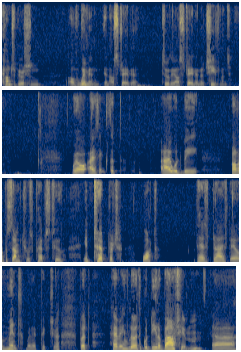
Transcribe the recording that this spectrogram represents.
contribution of women in Australia to the Australian achievement. Well, I think that I would be rather presumptuous, perhaps, to interpret what Tass Drysdale meant by that picture, but having learned a good deal about him, uh,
